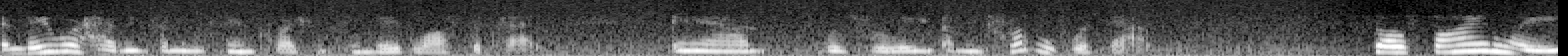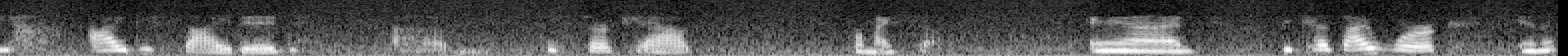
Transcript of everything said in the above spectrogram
And they were having some of the same questions when they've lost a pet and was really, I mean, troubled with that. So finally, I decided um, to search out for myself. And because I work in a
